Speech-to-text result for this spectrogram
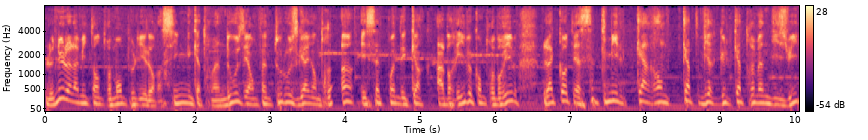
Le nul à la mi-temps entre Montpellier et le Racing, 92. Et enfin, Toulouse gagne entre 1 et 7 points d'écart à Brive contre Brive. La cote est à 7044,98.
